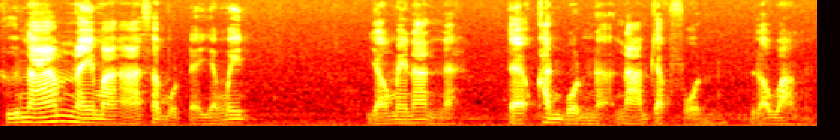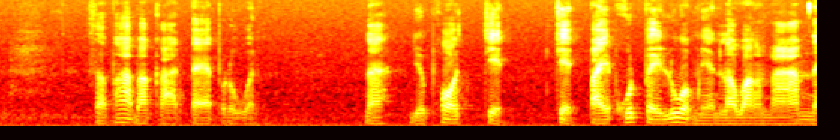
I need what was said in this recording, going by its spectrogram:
คือน้ำในมหาสมุทรเนี่ยยังไม่ยังไม่นั่นนะแต่ขั้นบนน่ะ น้ำจากฝนระวัง สภาพอากาศแปรปรวนนะเดี๋ยวพอเจ็ดเจ็ดไปพุทธไปร่วมเนี่ยระวังน้ำใน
